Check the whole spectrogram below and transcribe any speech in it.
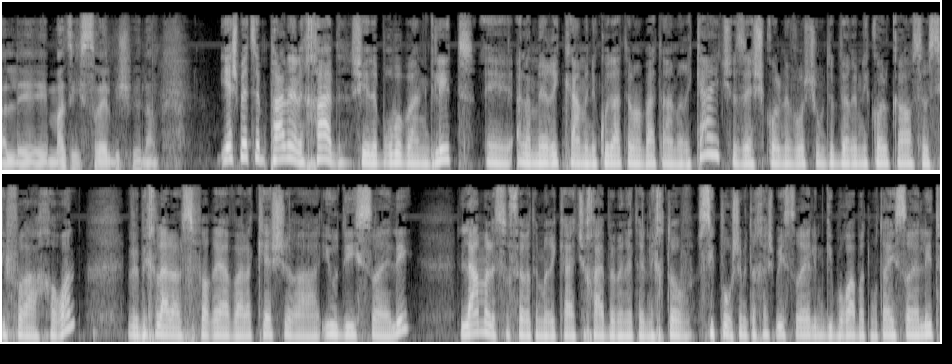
על אה, מה זה ישראל בשבילם. יש בעצם פאנל אחד שידברו בו באנגלית אה, על אמריקה מנקודת המבט האמריקאית, שזה אשכול נבו שהוא מדבר עם ניקול קראוס על ספרה האחרון, ובכלל על ספריה ועל הקשר היהודי-ישראלי. למה לסופרת אמריקאית שחיה במנהטן לכתוב סיפור שמתרחש בישראל עם גיבורה בדמותה הישראלית,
